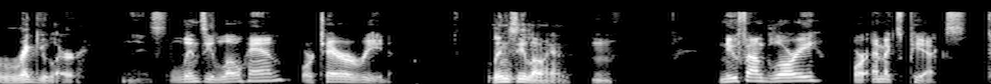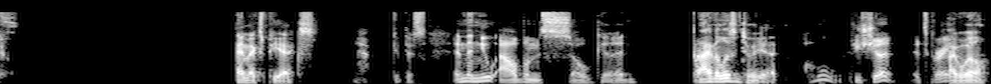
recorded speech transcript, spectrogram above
Regular. Nice. Lindsay Lohan or Tara Reid? Lindsay Lohan. Mm. New Found Glory or MXPX? MXPX. This and the new album is so good. I haven't listened to it yet. Oh, you should. It's great. I will.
